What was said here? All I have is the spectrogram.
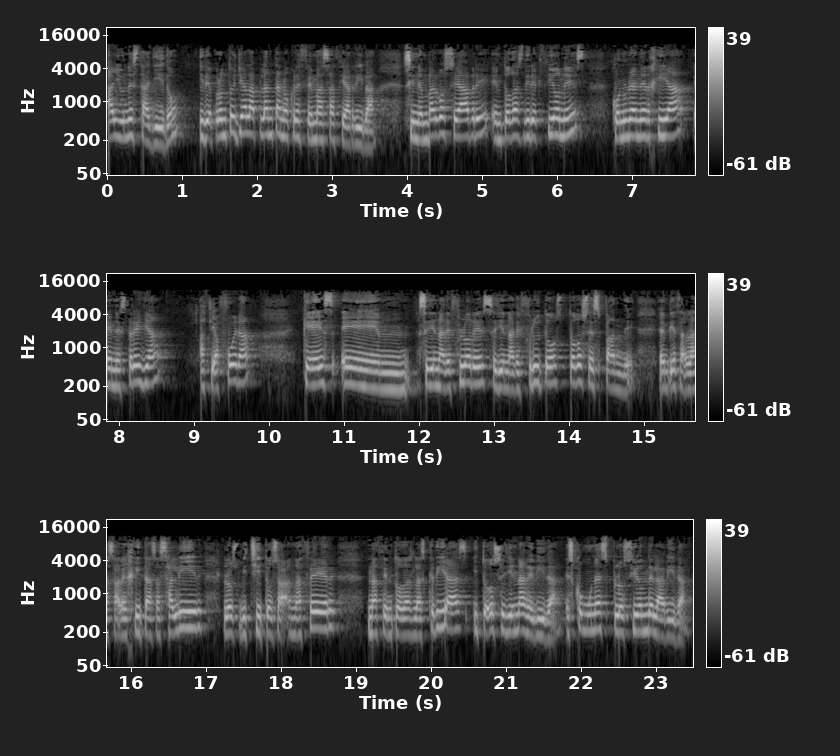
hay un estallido y de pronto ya la planta no crece más hacia arriba. Sin embargo, se abre en todas direcciones con una energía en estrella hacia afuera que es, em, se llena de flores, se llena de frutos, todo se expande. Empiezan las abejitas a salir, los bichitos a nacer, nacen todas las crías y todo se llena de vida. Es como una explosión de la vida.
